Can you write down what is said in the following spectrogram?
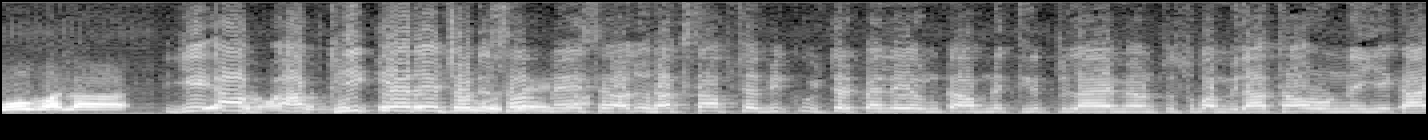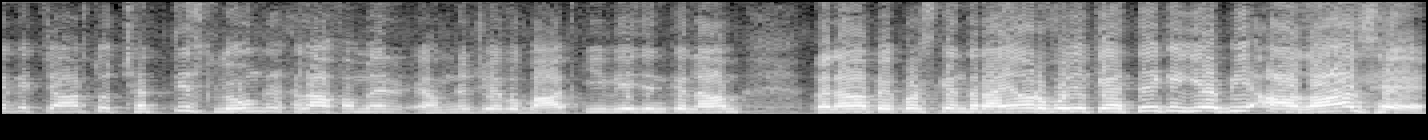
وہ والا یہ آپ آپ ٹھیک کہہ رہے ہیں چودھری صاحب میں سراج الحق صاحب سے بھی کچھ دیر پہلے ان کا ہم نے کلپ چلایا میں ان سے صبح ملا تھا اور انہوں نے یہ کہا کہ چار سو چھتیس لوگوں کے خلاف ہم نے جو ہے وہ بات کی ہوئی ہے جن کے نام پیناما پیپرز کے اندر آئے ہیں اور وہ یہ کہتے ہیں کہ یہ ابھی آغاز ہے۔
